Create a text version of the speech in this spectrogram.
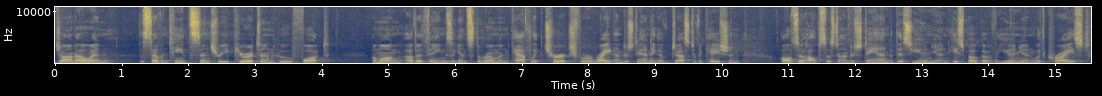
John Owen, the 17th century Puritan who fought among other things, against the Roman Catholic Church for a right understanding of justification also helps us to understand this union. He spoke of union with Christ,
